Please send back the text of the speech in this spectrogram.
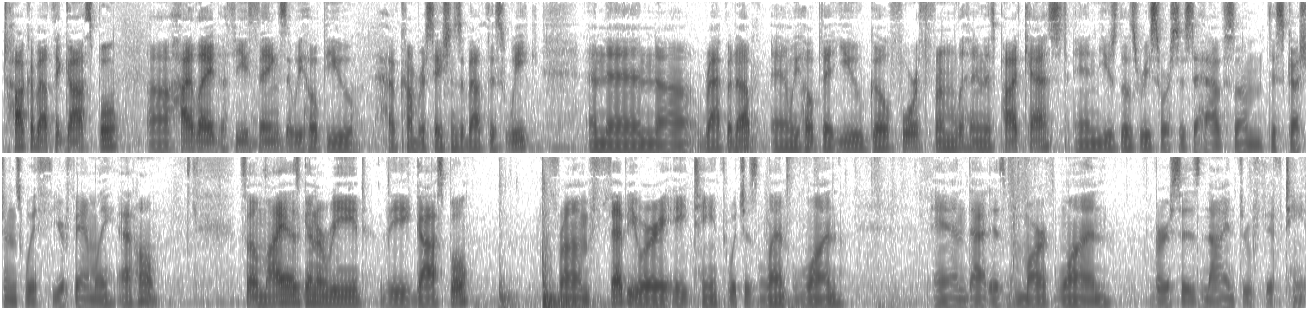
talk about the gospel, uh, highlight a few things that we hope you have conversations about this week, and then uh, wrap it up. And we hope that you go forth from listening to this podcast and use those resources to have some discussions with your family at home. So Maya is going to read the gospel from February 18th, which is Lent 1, and that is Mark 1, verses 9 through 15.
